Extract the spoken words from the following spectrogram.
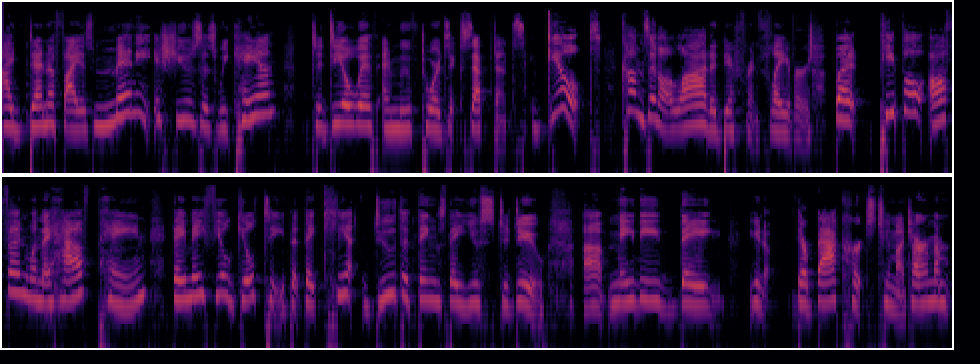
identify as many issues as we can to deal with and move towards acceptance. Guilt comes in a lot of different flavors, but people often, when they have pain, they may feel guilty that they can't do the things they used to do. Uh, maybe they, you know, their back hurts too much. I remember,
